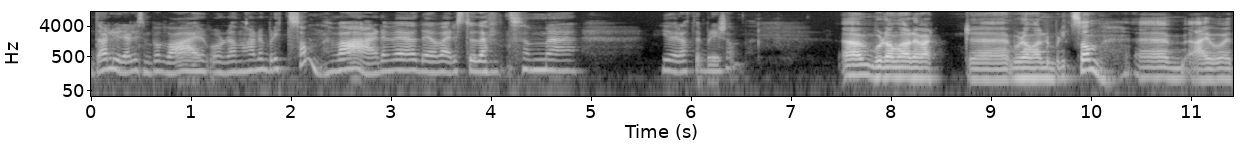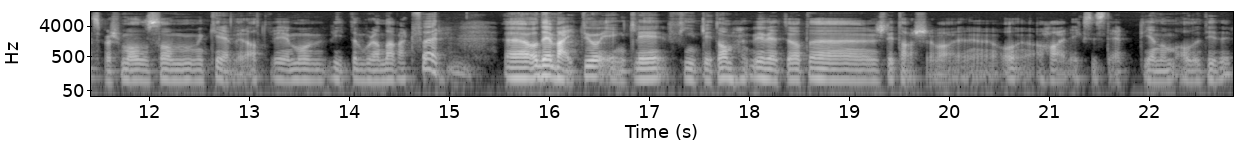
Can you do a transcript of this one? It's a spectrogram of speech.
da lurer jeg liksom på er, hvordan har det blitt sånn? Hva er det ved det å være student som uh, gjør at det blir sånn? Hvordan, har det vært, hvordan har det blitt sånn? er jo et spørsmål som krever at vi må vite hvordan det har vært før. Mm. Og det veit vi jo egentlig fint litt om. Vi vet jo at slitasje var, har eksistert gjennom alle tider.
